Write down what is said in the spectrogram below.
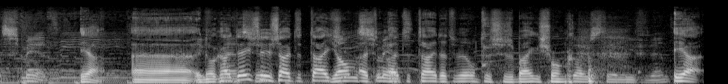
Smit. ja. Eh, nog uit deze is uit de, tijd, uit, uit de tijd dat we ondertussen bijgeschonken. Grootste lieve vent. Ja,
